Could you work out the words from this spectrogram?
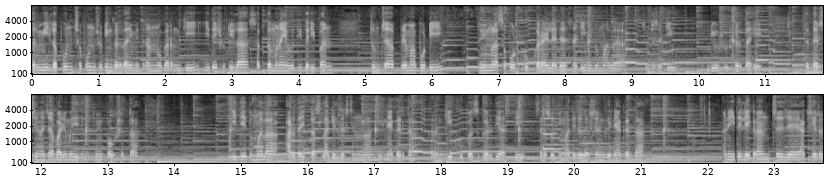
तर मी लपून छपून शूटिंग करत आहे मित्रांनो कारण की इथे शूटीला सक्त मनाई होती तरी पण तुमच्या प्रेमापोटी तुम्ही मला सपोर्ट खूप करायला त्यासाठी मी तुम्हाला तुमच्यासाठी व्हिडिओ शूट करत आहे. तर दर्शनाच्या बारीमध्ये तुम्ही पाहू शकता. इथे तुम्हाला अर्धा एक तास लागेल दर्शनाला घेण्याकरिता कारण की खूपच गर्दी असते. सरस्वती मातेचं दर्शन घेण्याकरिता. आणि इथे लेकरांचं जे आहे अक्षर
